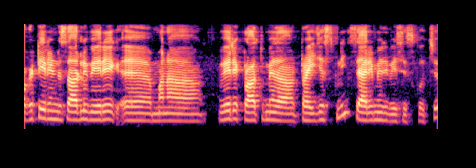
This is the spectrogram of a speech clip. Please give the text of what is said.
ఒకటి రెండు సార్లు వేరే మన వేరే క్లాత్ మీద ట్రై చేసుకుని శారీ మీద వేసేసుకోవచ్చు.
